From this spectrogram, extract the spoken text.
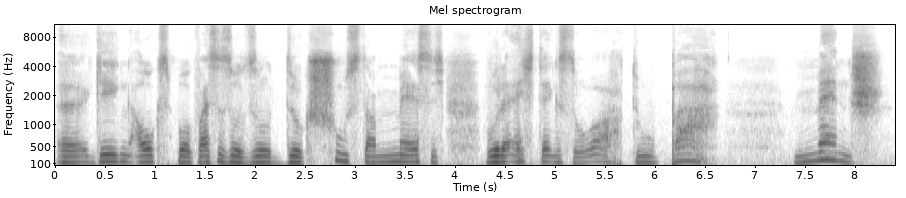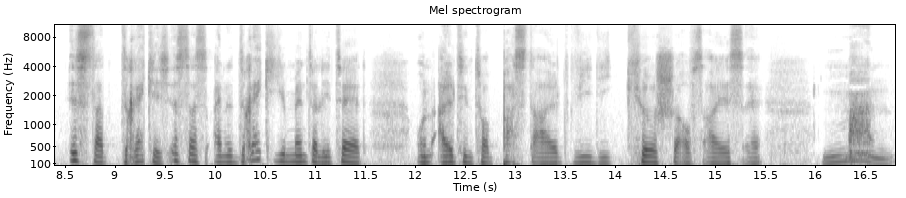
äh, gegen Augsburg. Weißt du, so, so Dirk Schuster mäßig, wo du echt denkst, so, oh, du Bach, Mensch, ist das dreckig, ist das eine dreckige Mentalität. Und Altintop passt da halt wie die Kirsche aufs Eis, ey. Mann.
